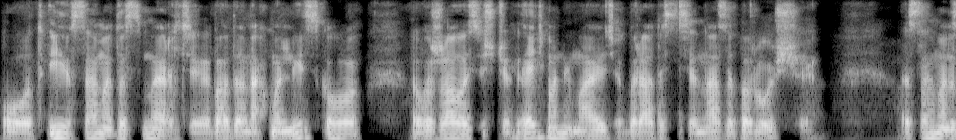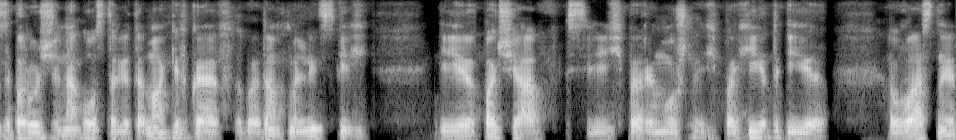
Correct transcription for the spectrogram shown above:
От і саме до смерті Богдана Хмельницького вважалося, що гетьмани мають обиратися на Запорожжя. Саме на Запорожжі, на острові Тамаківка, Богдан Хмельницький і почав свій переможний похід, і власне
